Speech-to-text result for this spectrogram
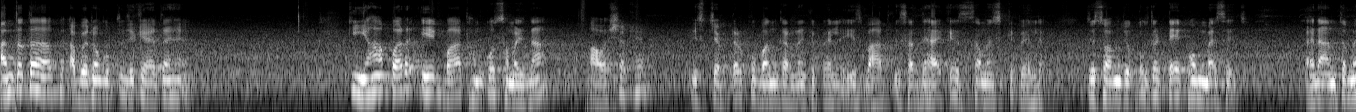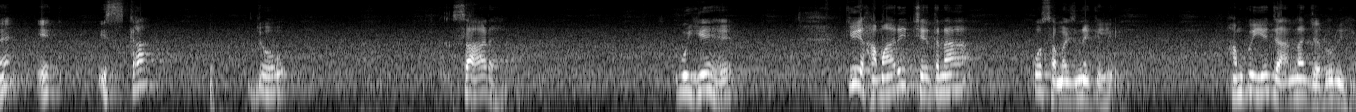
अंततः अभिनव गुप्त जी कहते हैं कि यहाँ पर एक बात हमको समझना आवश्यक है। इस चैप्टर को बंद करने के पहले, इस बात इस अध्याय के समझ के पहले, जिसको हम जो बोलते हैं टेक होम मैसेज यानी अंत में एक इसका जो सार है, वो ये है कि हमारी चेतना को समझने के लिए हमको ये जानना ज़रूरी है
